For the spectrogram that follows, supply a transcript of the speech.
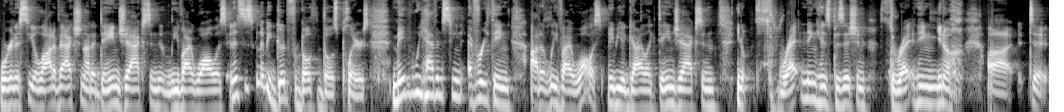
we're going to see a lot of action out of Dane Jackson and Levi Wallace, and this is going to be good for both of those players. Maybe we haven't seen everything out of Levi Wallace. Maybe a guy like Dane Jackson, you know, threatening his position, threatening, you know, uh, to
